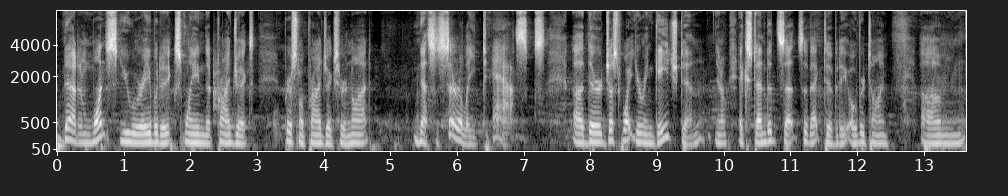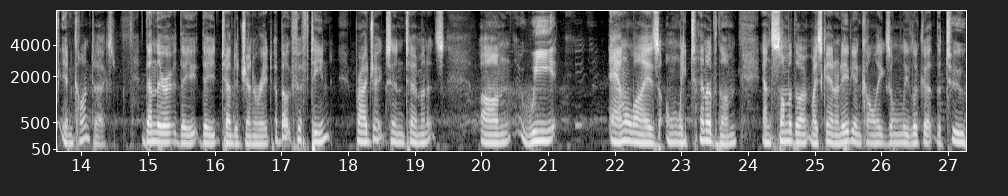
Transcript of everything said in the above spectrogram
that. And once you were able to explain that projects, personal projects, are not necessarily tasks. Uh, they're just what you're engaged in, you know, extended sets of activity over time um, in context. Then they they tend to generate about 15 projects in 10 minutes. Um, we analyze only 10 of them, and some of the, my Scandinavian colleagues only look at the two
